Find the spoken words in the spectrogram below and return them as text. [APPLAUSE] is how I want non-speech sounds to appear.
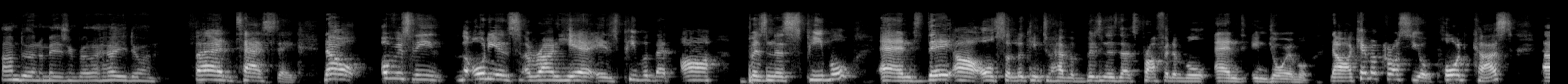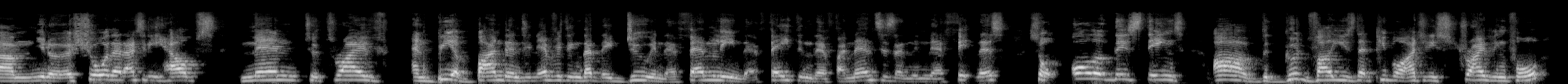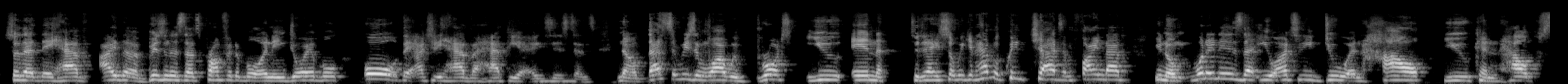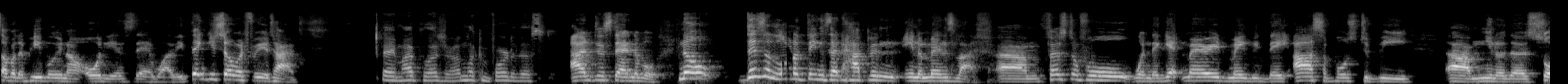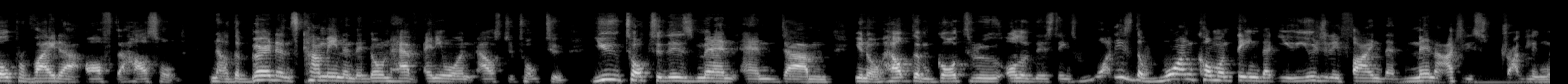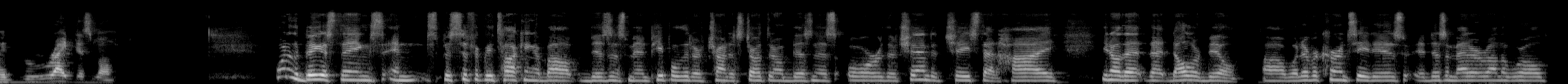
I'm doing amazing, brother. How are you doing? Fantastic. Now, obviously, the audience around here is people that are business people and they are also looking to have a business that's profitable and enjoyable. Now, I came across your podcast, um, you know, a show that actually helps men to thrive and be abundant in everything that they do in their family, in their faith, in their finances, and in their fitness. So, all of these things are the good values that people are actually striving for so that they have either a business that's profitable and enjoyable or they actually have a happier existence. Now, that's the reason why we've brought you in today so we can have a quick chat and find out, you know, what it is that you actually do and how you can help some of the people in our audience there, Wally. Thank you so much for your time. Hey, my pleasure. I'm looking forward to this. Understandable. Now, there's a lot of things that happen in a man's life. Um, first of all, when they get married, maybe they are supposed to be, um, you know, the sole provider of the household. Now the burdens come in and they don't have anyone else to talk to. You talk to these men and um, you know help them go through all of these things. What is the one common thing that you usually find that men are actually struggling with right this moment? One of the biggest things, and specifically talking about businessmen, people that are trying to start their own business or they're trying to chase that high, you know, that that dollar bill, uh, whatever currency it is, it doesn't matter around the world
